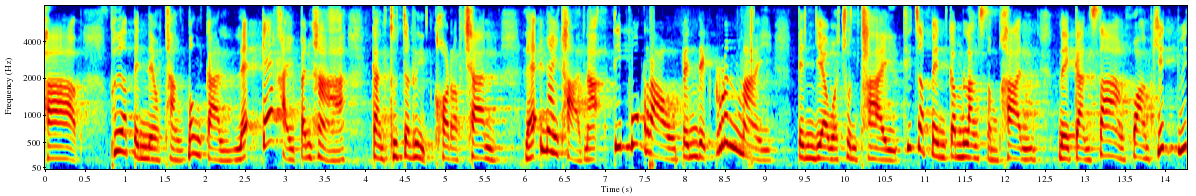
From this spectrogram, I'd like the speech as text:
ภาพ เพื่อเป็นแนวทางป้องกัน และแก้ไขปัญหา การทุจริตคอร์รัปชันและในฐานะที่พวกเราเป็นเด็กรุ่นใหม่ เป็นเยาวชนไทยที่จะเป็นกำลังสำคัญ ในการสร้างความคิดวิ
